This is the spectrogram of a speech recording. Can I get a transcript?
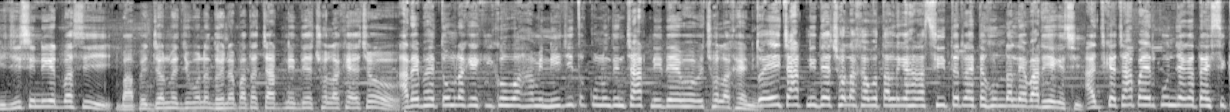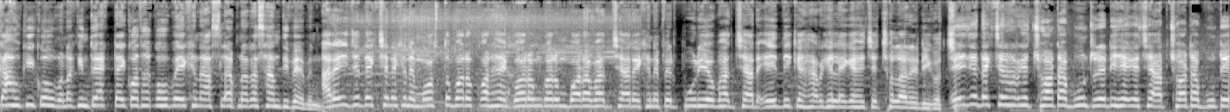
কি জি সিন্ডিকেট বাসি? বাপের জন্মের জীবনে ধইনা পাতা চাটনি দিয়ে ছোলা খেয়েছো আরে ভাই, তোমরা কে কি করব আমি নিজেই তো কোনোদিন চাটনি দিয়ে এভাবে ছোলা খাইনি। তো এই চাটনি দিয়ে ছোলা খাব, তার লেগে হারা শীতের রাইতে হুন্ডালে বাড়িয়ে গেছি। আজকে চাপায়ের কোন জায়গাতে আসছি কাহু কি কহবো না, কিন্তু একটাই কথা কহবো এখানে আসলে আপনারা শান্তি পাবেন আর এই যে দেখছেন, এখানে মস্ত বড় কড়াই গরম গরম বড়া ভাজছে, আর এখানে ফের পুরিও ভাজছে, আর এইদিকে হারঘে লেগে হয়েছে ছোলা রেডি করছে। এই যে দেখছেন হারঘে ছটা বুট রেডি হয়ে গেছে, আর ছটা বুটে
